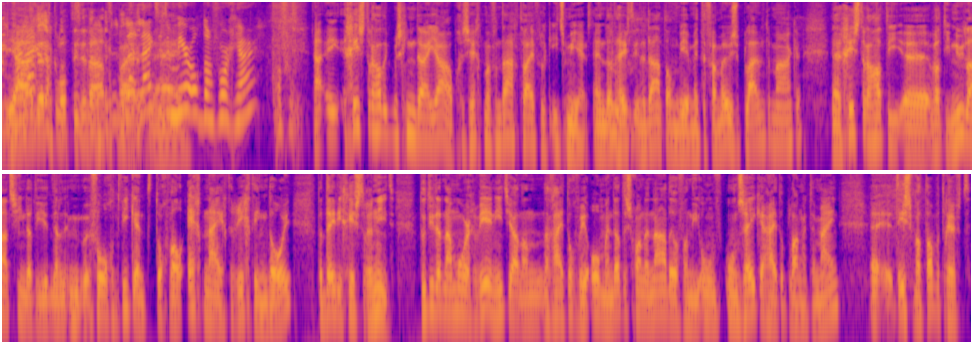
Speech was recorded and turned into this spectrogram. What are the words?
nee. Ja, lijkt- dat klopt inderdaad. Maar- Lijkt het er nee. meer op dan vorig jaar? Of, Nou, ik- gisteren had ik misschien daar ja op gezegd, maar vandaag twijfel ik iets meer. En Mm. dat heeft inderdaad dan weer met de fameuze pluim te maken. Eh, gisteren had hij, eh, wat hij nu laat zien, dat hij volgend weekend toch wel echt neigt richting dooi. Dat deed hij gisteren niet. Doet hij dat nou morgen weer niet, ja, dan, dan ga je toch weer om. En dat is gewoon een nadeel van die on- onzekerheid op lange termijn. Eh, het is wat dat betreft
